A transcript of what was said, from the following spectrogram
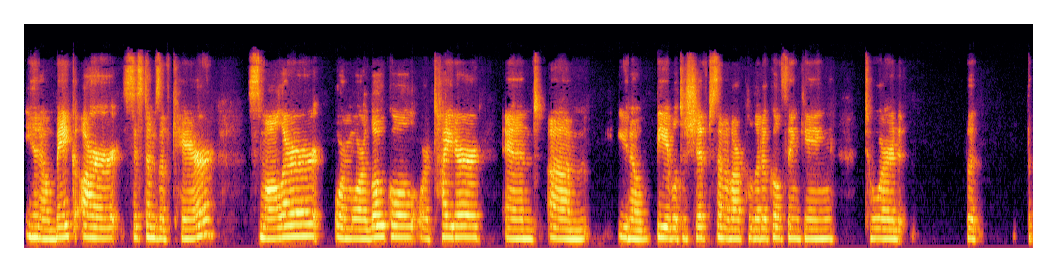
you know, make our systems of care smaller or more local or tighter and, um, you know, be able to shift some of our political thinking toward the, the,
